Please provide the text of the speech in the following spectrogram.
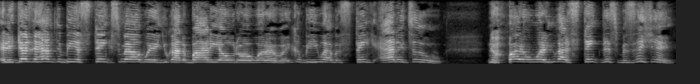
it doesn't have to be a stink smell where you got a body odor or whatever. It could be you have a stink attitude. No, I don't want you got a stink disposition.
